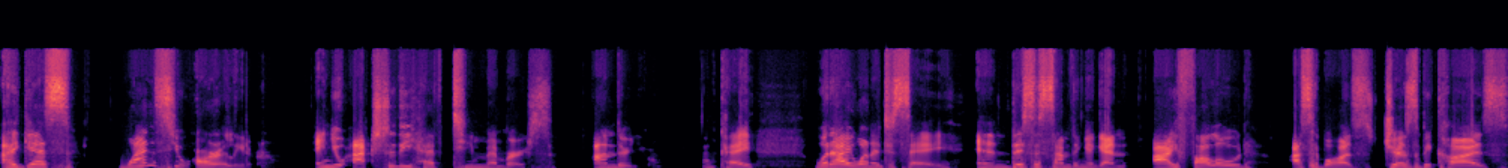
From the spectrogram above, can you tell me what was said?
I guess once you are a leader and you actually have team members under you. Okay. What I wanted to say, and this is something again, I followed as a boss just because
